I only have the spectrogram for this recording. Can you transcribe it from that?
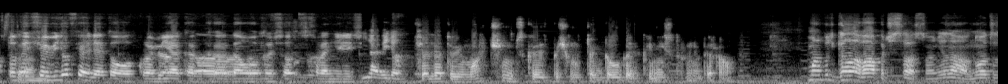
Кто-то еще видел фиолетового, кроме меня, как Да. когда он возвращался с хранилища? Я видел. Фиолетовый может что-нибудь сказать, почему так долго канистру набирал? Может быть, голова почесалась, но не знаю, ну это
